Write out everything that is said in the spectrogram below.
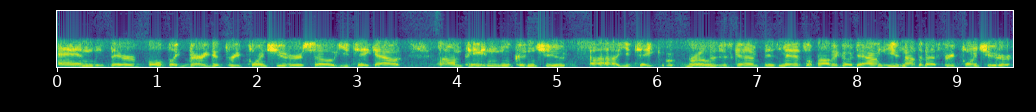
And they're both like very good three point shooters. So you take out um, Payton, who couldn't shoot. Uh, you take Rose is to his minutes will probably go down. He's not the best three point shooter.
